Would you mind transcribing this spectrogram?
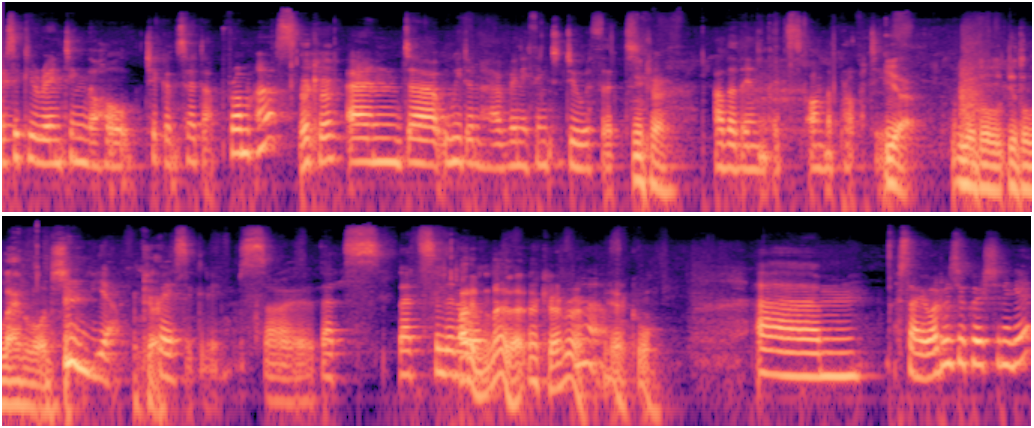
basically renting the whole chicken setup from us, Okay. and uh, we don't have anything to do with it Okay. other than it's on the property. Yeah. You're the, you're the landlords. yeah, Okay. basically. So that's that's a little. I didn't know that. Okay, right. Yeah. Yeah, cool. Um, sorry, what was your question again?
